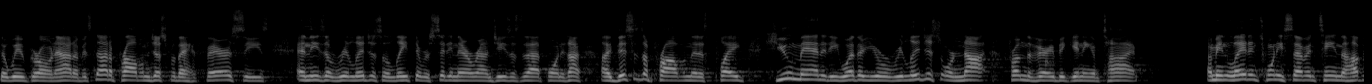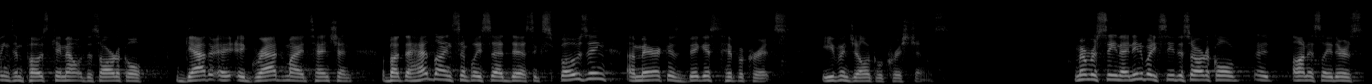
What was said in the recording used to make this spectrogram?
that we've grown out of. It's not a problem just for the Pharisees and these religious elite that were sitting there around Jesus at that point in time. Like, this is a problem that has plagued humanity, whether you're religious or not, from the very beginning of time. I mean, late in 2017, the Huffington Post came out with this article. Gather, it grabbed my attention, but the headline simply said this Exposing America's Biggest Hypocrites evangelical Christians. Remember seeing that? Anybody see this article? It, honestly, there's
